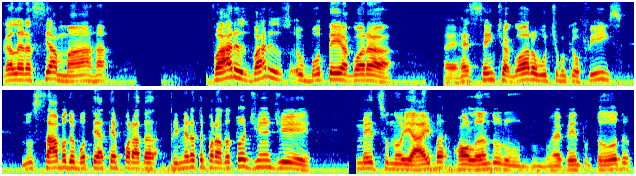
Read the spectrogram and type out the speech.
A galera se amarra. Vários, vários. Eu botei agora. É, recente agora, o último que eu fiz. No sábado eu botei a temporada. A primeira temporada todinha de Metsu no Yaiba, rolando no, no evento todo.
